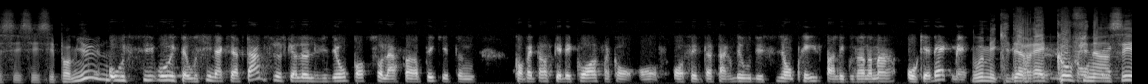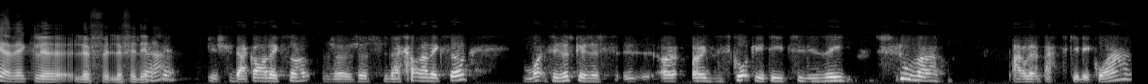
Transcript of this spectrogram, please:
c'est pas mieux. Aussi, oui, c'était aussi inacceptable. C'est juste que là, le vidéo porte sur la santé, qui est une compétence québécoise. qu'on on, s'est attardé aux décisions prises par les gouvernements au Québec. Mais oui, mais qui devrait être cofinancé avec le, le, fédéral. je suis d'accord avec ça. Je, suis d'accord avec ça. Moi, c'est juste que un discours qui a été utilisé souvent par le Parti québécois,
